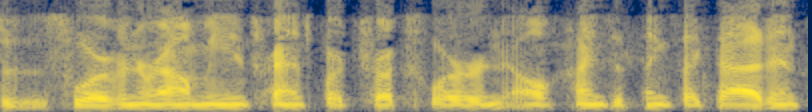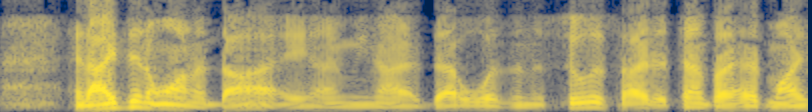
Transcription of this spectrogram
s- swerving around me, and transport trucks were, and all kinds of things like that, and and I didn't want to die. I mean, I, that wasn't a suicide attempt. I had my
